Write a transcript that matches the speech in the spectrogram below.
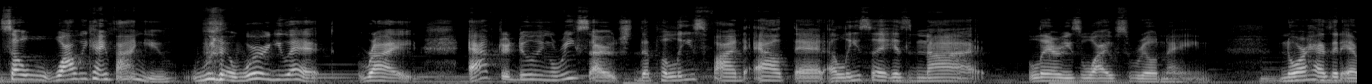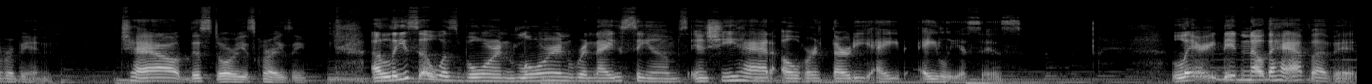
So why we can't find you? Where are you at? Right. After doing research, the police find out that Elisa is not Larry's wife's real name, nor has it ever been. Child, this story is crazy. Elisa was born Lauren Renee Sims, and she had over 38 aliases. Larry didn't know the half of it.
